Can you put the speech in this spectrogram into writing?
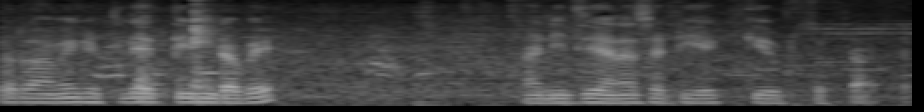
तर आम्ही घेतले तीन डबे आणि जेवणासाठी एक क्यूटचं ताट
